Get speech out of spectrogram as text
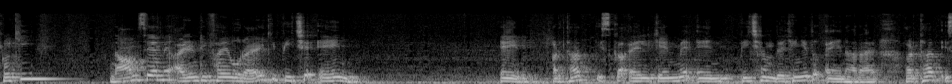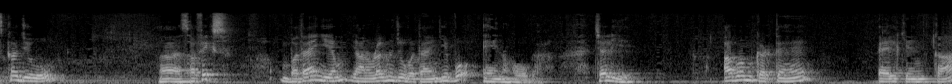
क्योंकि नाम से हमें आइडेंटिफाई हो रहा है कि पीछे एन एन अर्थात इसका एल केन में एन पीछे हम देखेंगे तो एन आ रहा है। अर्थात इसका जो सफिक्स बताएँगे हम या अनुलग्न जो बताएँगे, वो एन होगा। चलिए, अब हम करते हैं एल्केन का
